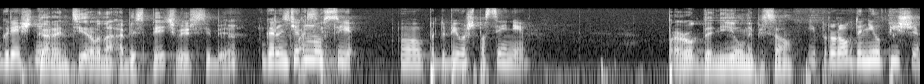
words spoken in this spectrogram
грешния гарантированно обеспечиваешь себе гарантирано спасение. си а, придобиваш спасение. Пророк Даниил написал, И пророк Даниил пише,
